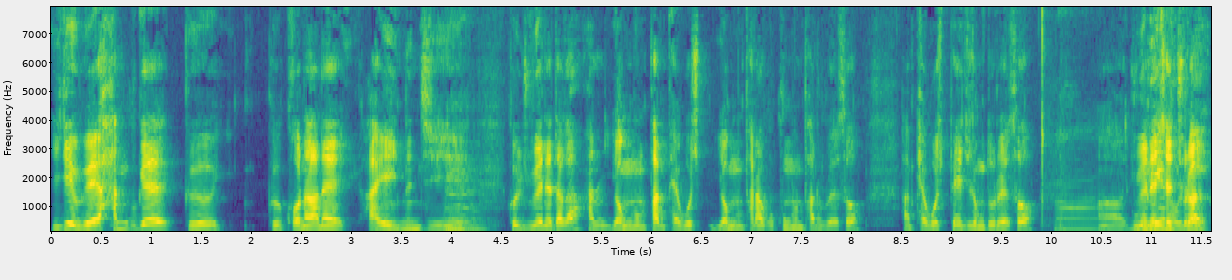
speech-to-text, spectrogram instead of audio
이게 왜 한국의 그, 그 권한에 아예 있는지 음. 그걸 유엔에다가 한 영문판 150 영문판하고 국문판으로 해서 한 150페이지 정도로 해서 어. 어, 유엔에 제출할 논리.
